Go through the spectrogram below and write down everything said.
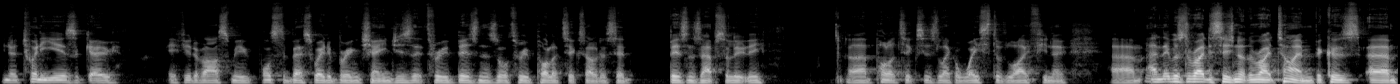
you know, 20 years ago, if you'd have asked me what's the best way to bring change, is it through business or through politics? I would have said business, absolutely. Uh, politics is like a waste of life, you know. Um, yeah. And it was the right decision at the right time because um,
